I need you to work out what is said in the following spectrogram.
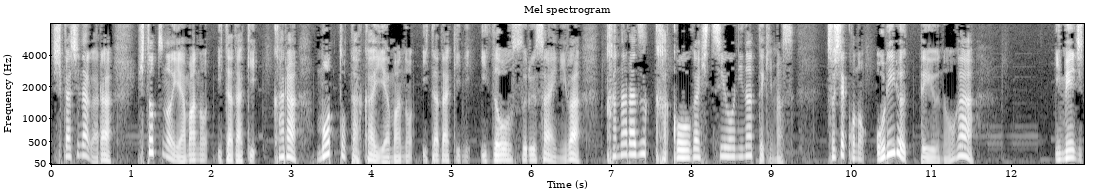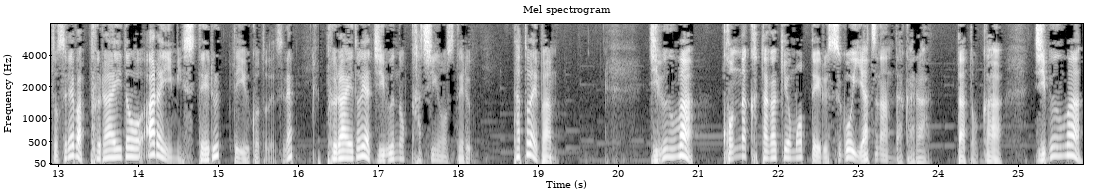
しかしながら、一つの山の頂からもっと高い山の頂に移動する際には、必ず加工が必要になってきます。そしてこの降りるっていうのが、イメージとすればプライドをある意味捨てるっていうことですね。プライドや自分の過信を捨てる。例えば、自分はこんな肩書きを持っているすごいやつなんだから、だとか、自分は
